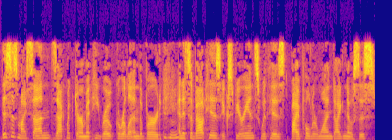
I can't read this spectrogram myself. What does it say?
This is my son, Zack McDermott. He wrote Gorilla and the Bird, and it's about his experience with his bipolar 1 diagnosis.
